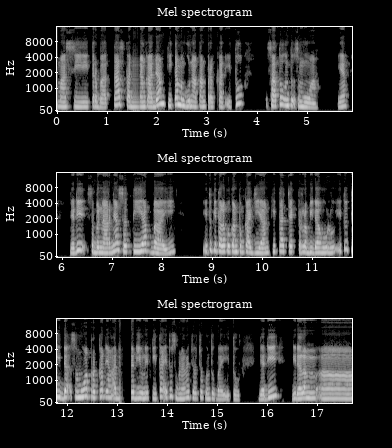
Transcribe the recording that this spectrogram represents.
masih terbatas, kadang-kadang kita menggunakan perekat itu satu untuk semua, ya. Jadi sebenarnya setiap bayi itu kita lakukan pengkajian, kita cek terlebih dahulu, itu tidak semua perkat yang ada di unit kita itu sebenarnya cocok untuk bayi itu. Jadi di dalam uh,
